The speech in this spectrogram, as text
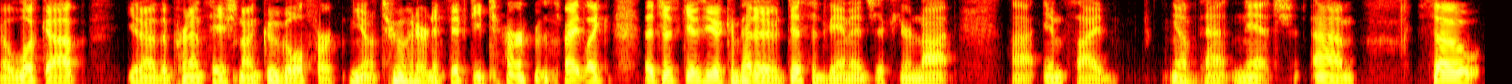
know look up you know the pronunciation on google for you know 250 terms right like that just gives you a competitive disadvantage if you're not uh, inside of that niche um, so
